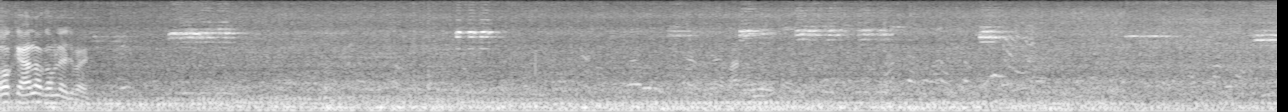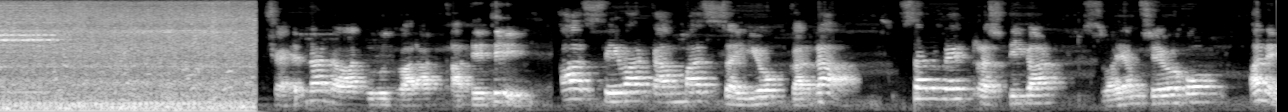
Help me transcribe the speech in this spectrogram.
ઓકે, હાલો કમલેશભાઈ. શહેરના નવા ગુરુદ્વારા ખાતેથી આ સેવા કામમાં સહયોગ કરનાર સર્વે ટ્રસ્ટીગણ, સ્વયંસેવકો અને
